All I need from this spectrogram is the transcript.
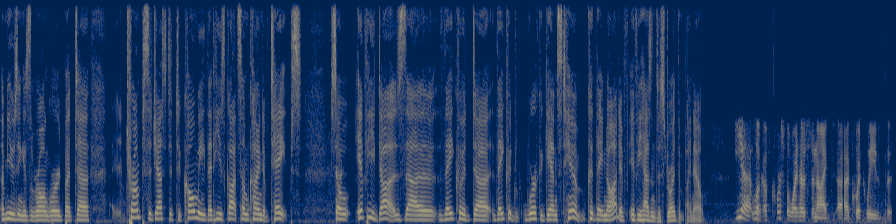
amusing is the wrong word, but uh, Trump suggested to Comey that he's got some kind of tapes so if he does, uh, they could they could work against him, could they not? If if he hasn't destroyed them by now. Yeah, look, of course the White House denied uh, quickly the,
